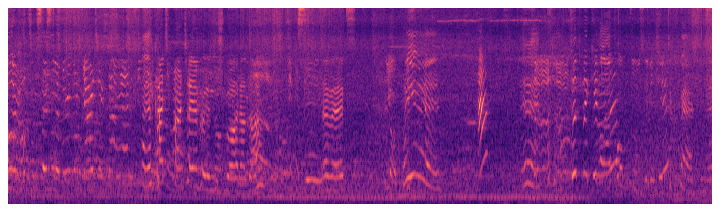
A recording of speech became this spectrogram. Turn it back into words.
Ay sesini duydum gerçekten yani. Birkaç parçaya bölünmüş bu arada. Ciddi misin? Evet. Yok. Hayır. Evet. Tut bakayım Bana onu. koptu. Seninki? Tık koyarsın be.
